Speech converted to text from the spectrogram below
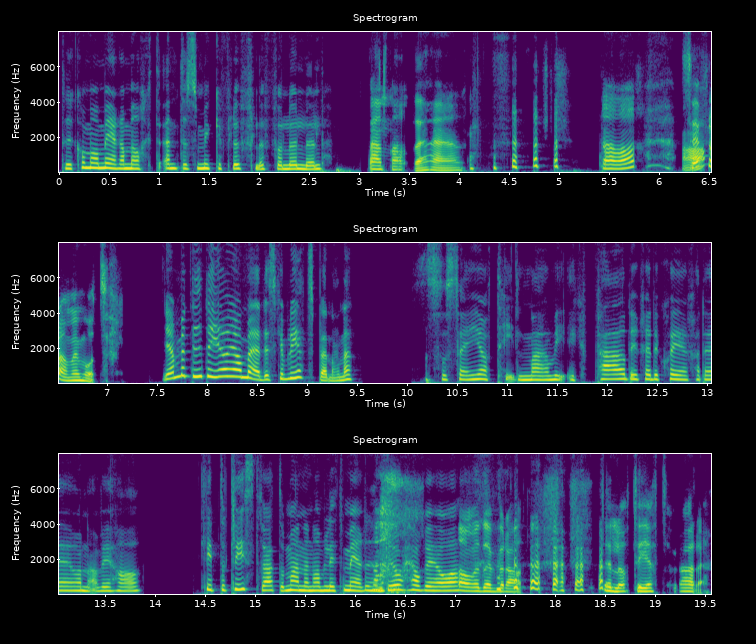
det kommer mera mörkt, inte så mycket fluff, fluff och lullull. Spännande. ja, ser Ja. fram emot. Ja men det, det gör jag med, det ska bli jättespännande. Så säger jag till när vi är färdigredigerade och när vi har klippt och klistrat och mannen har blivit mer gråhårig Ja, men det är bra. Det låter jättebra det.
